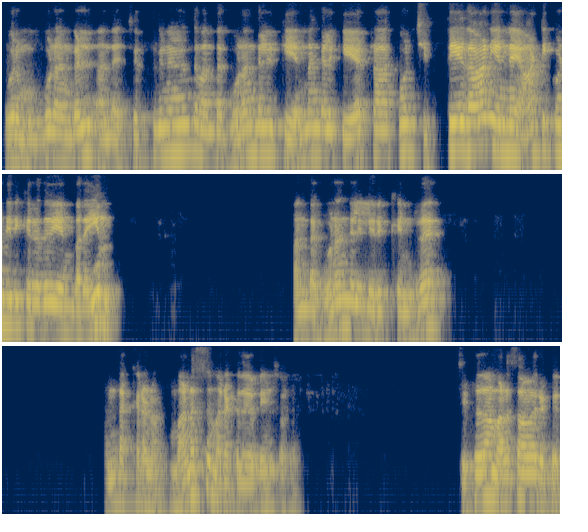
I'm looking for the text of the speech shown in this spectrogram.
ஒரு முக்குணங்கள் அந்த சித்தினிலிருந்து வந்த குணங்களுக்கு எண்ணங்களுக்கு ஏற்றாற்போல் சித்தேதான் என்னை ஆட்டிக்கொண்டிருக்கிறது என்பதையும் அந்த குணங்களில் இருக்கின்ற அந்த கரணம் மனசு மறக்குது அப்படின்னு சொல்றேன் சித்துதான் மனசாவும் இருக்கு.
